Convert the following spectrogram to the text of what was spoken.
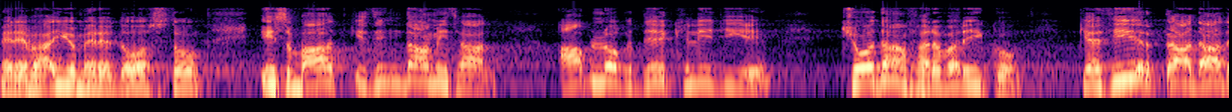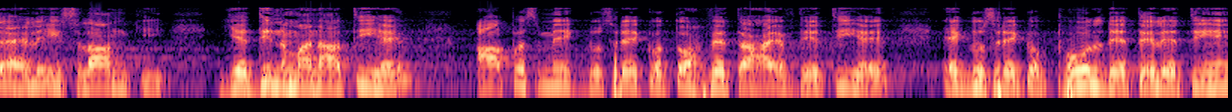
میرے بھائیو، میرے دوستو، اس بات کی زندہ مثال آپ لوگ دیکھ لیجیے، چودہ فروری کو کثیر تعداد اہل اسلام کی یہ دن مناتی ہے۔ آپس میں ایک دوسرے کو تحفے، تحائف دیتی ہے، ایک دوسرے کو پھول دیتے لیتی ہیں۔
